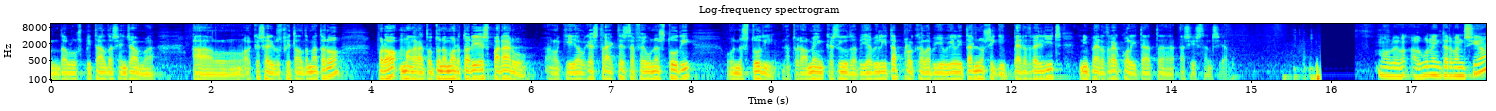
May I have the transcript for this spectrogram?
de l'Hospital de Sant Jaume al, al que seria l'Hospital de Mataró, però, malgrat tot una moratòria, és parar-ho. Aquí el que es tracta és de fer un estudi, un estudi, naturalment, que es diu de viabilitat, però que la viabilitat no sigui perdre llits ni perdre qualitat eh, assistencial. Molt bé, alguna intervenció?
